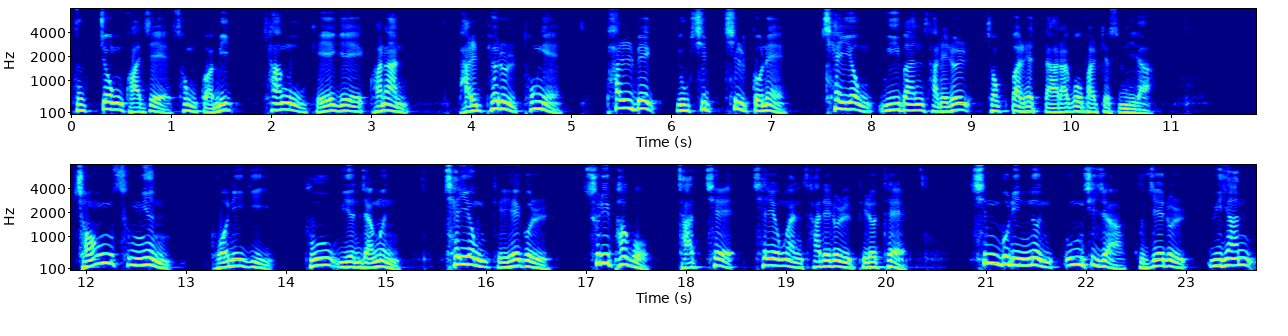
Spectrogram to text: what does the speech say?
국정과제 성과 및 향후 계획에 관한 발표를 통해 867건의 채용 위반 사례를 적발했다라고 밝혔습니다. 정승윤 권익위 부위원장은 채용 계획을 수립하고 자체 채용한 사례를 비롯해 친분 있는 응시자 구제를 위한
